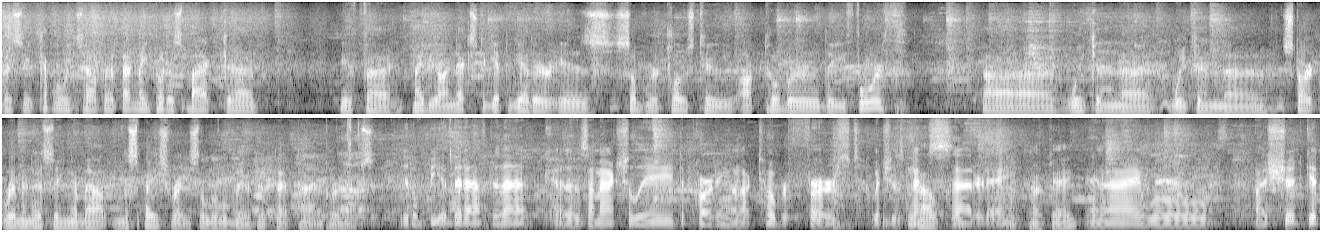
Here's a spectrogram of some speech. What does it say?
let's see a couple of weeks out. That that may put us back. If uh, maybe our next to get together is somewhere close to October the fourth, uh, we can uh, we can uh, start reminiscing about the space race a little bit at that time, perhaps. It'll be a bit after that because I'm actually departing on October 1st, which is next Oh. Saturday. Okay. And I will, I should get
